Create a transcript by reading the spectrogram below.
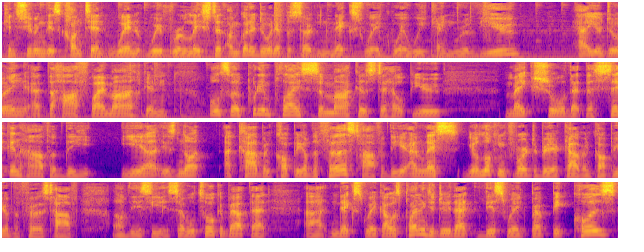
consuming this content when we've released it, I'm going to do an episode next week where we can review how you're doing at the halfway mark and also put in place some markers to help you make sure that the second half of the year is not a carbon copy of the first half of the year, unless you're looking for it to be a carbon copy of the first half of this year. So we'll talk about that uh, next week. I was planning to do that this week, but because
